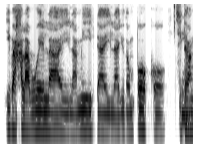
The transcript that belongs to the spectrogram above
y baja la abuela y la mira y la ayuda un poco y te van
